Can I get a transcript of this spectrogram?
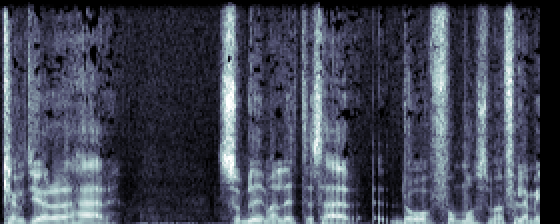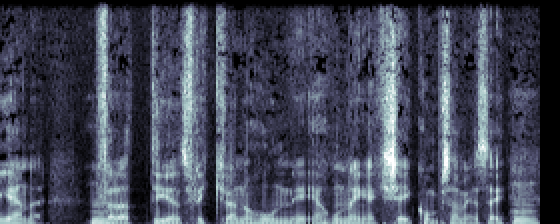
Kan vi inte göra det här? Så blir man lite så här, då får, måste man följa med henne Mm. För att det är ju ens flickvän och hon, hon har inga tjejkompisar med sig Mm.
